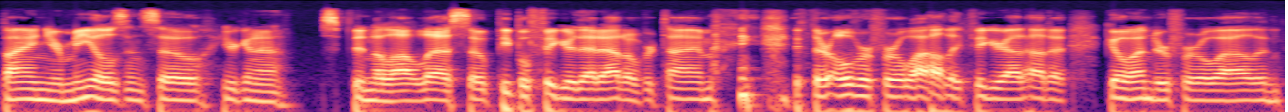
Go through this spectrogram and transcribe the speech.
buying your meals, and so you're gonna spend a lot less. So people figure that out over time. if they're over for a while, they figure out how to go under for a while. And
